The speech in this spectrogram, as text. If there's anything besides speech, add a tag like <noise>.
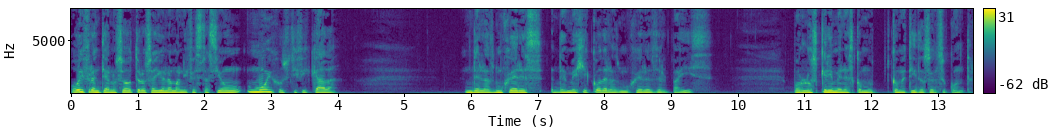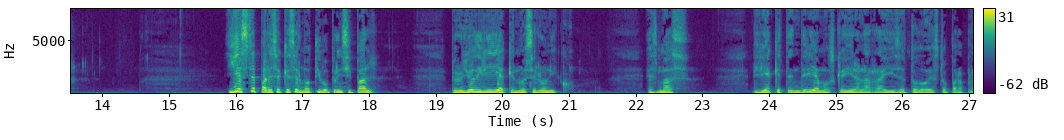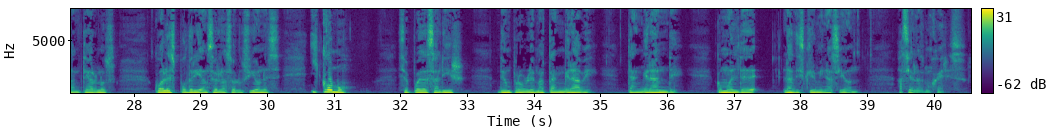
Hoy frente a nosotros hay una manifestación muy justificada de las mujeres de México, de las mujeres del país, por los crímenes cometidos en su contra. Y este parece que es el motivo principal, pero yo diría que no es el único. Es más, diría que tendríamos que ir a la raíz de todo esto para plantearnos cuáles podrían ser las soluciones y cómo se puede salir de un problema tan grave, tan grande como el de la discriminación hacia las mujeres.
